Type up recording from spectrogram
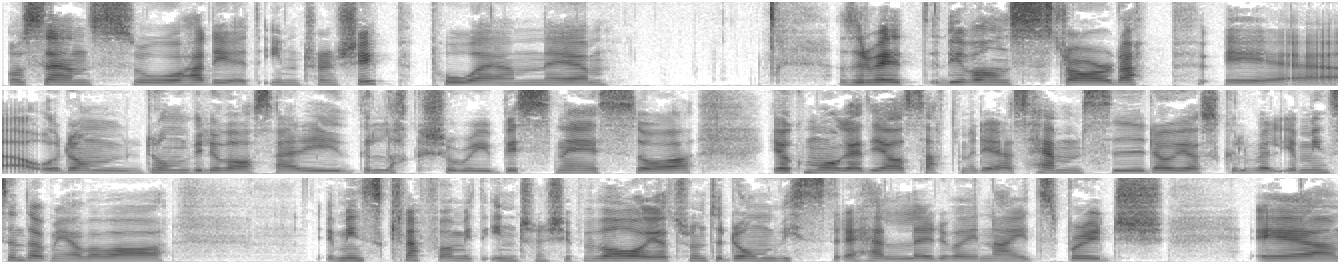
och sen så hade jag ett internship på en eh, Alltså du vet, det var en startup eh, och de, de ville vara så här i the luxury business och jag kommer ihåg att jag satt med deras hemsida och jag skulle väl, jag minns inte om jag var jag minns knappt vad mitt internship var, jag tror inte de visste det heller, det var i Knightsbridge Eh,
